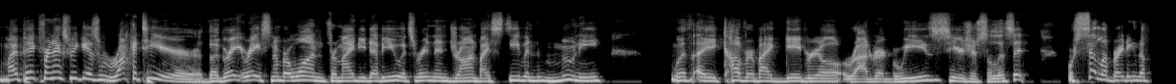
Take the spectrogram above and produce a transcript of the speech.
My pick for next week is Rocketeer, the Great Race number one from IDW. It's written and drawn by Stephen Mooney with a cover by Gabriel Rodriguez. Here's your solicit. We're celebrating the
